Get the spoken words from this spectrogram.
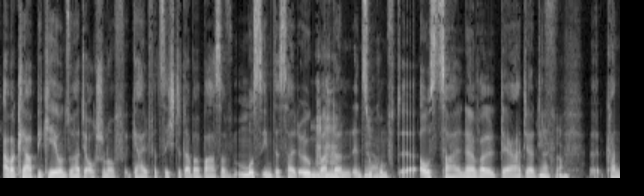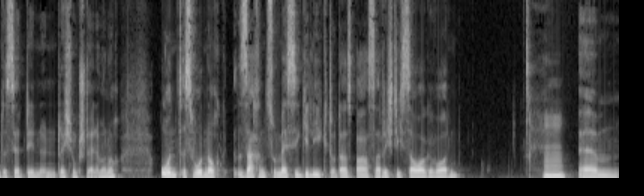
aber klar, Piquet und so hat ja auch schon auf Gehalt verzichtet, aber Barca muss ihm das halt irgendwann dann in Zukunft äh, auszahlen, ne? weil der hat ja die, Ja, kann das ja denen in Rechnung stellen immer noch. Und es wurden noch Sachen zu Messi geleakt und da ist Barca richtig sauer geworden. Mhm. Ähm,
